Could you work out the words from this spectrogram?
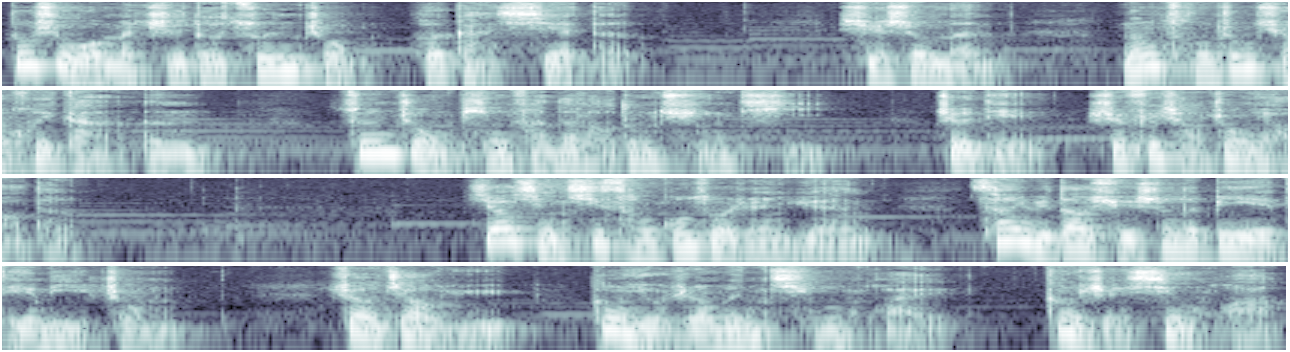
都是我们值得尊重和感谢的。学生们能从中学会感恩、尊重平凡的劳动群体，这点是非常重要的。邀请基层工作人员。参与到学生的毕业典礼中，让教育更有人文情怀、更人性化。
